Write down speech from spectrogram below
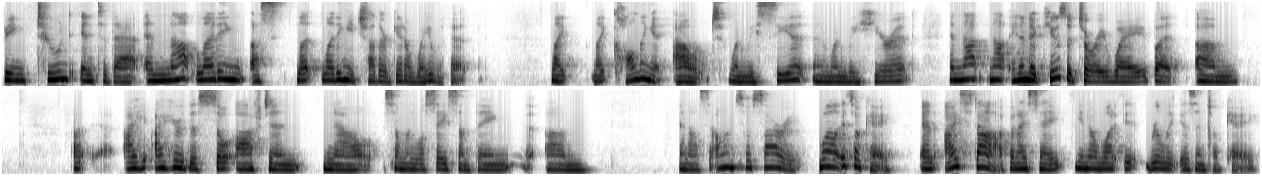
being tuned into that and not letting us let letting each other get away with it. Like like calling it out when we see it and when we hear it and not not in an accusatory way but um, uh, I, I hear this so often now. Someone will say something um, and i'll say oh i'm so sorry well it's okay and i stop and i say you know what it really isn't okay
